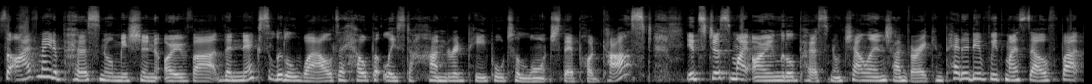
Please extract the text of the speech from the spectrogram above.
So I've made a personal mission over the next little while to help at least 100 people to launch their podcast. It's just my own little personal challenge. I'm very competitive with myself, but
